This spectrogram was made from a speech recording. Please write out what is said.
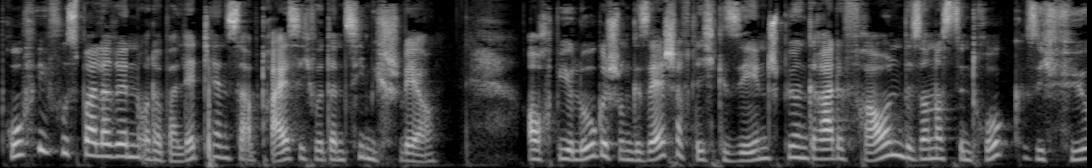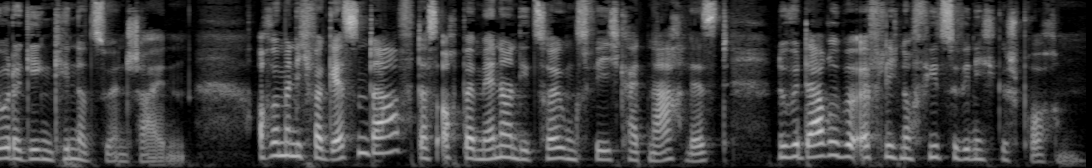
Profifußballerin oder Balletttänzer ab 30 wird dann ziemlich schwer. Auch biologisch und gesellschaftlich gesehen spüren gerade Frauen besonders den Druck, sich für oder gegen Kinder zu entscheiden. Auch wenn man nicht vergessen darf, dass auch bei Männern die Zeugungsfähigkeit nachlässt, nur wird darüber öffentlich noch viel zu wenig gesprochen.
